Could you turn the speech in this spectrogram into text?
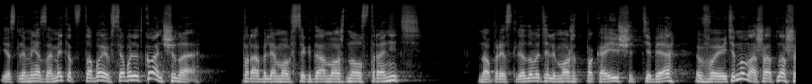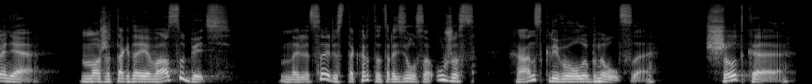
Если меня заметят с тобой, все будет кончено! Проблему всегда можно устранить. Но преследователь может, пока ищет тебя, выйти на наши отношения. Может, тогда и вас убить?» На лице аристократа отразился ужас. Ханс криво улыбнулся. «Шутка.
